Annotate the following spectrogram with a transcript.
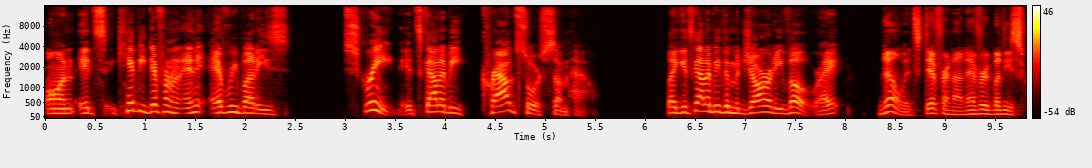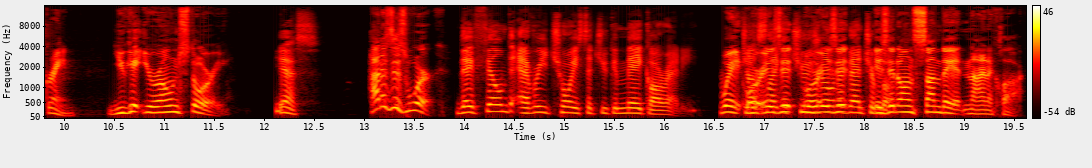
on it's it can't be different on any, everybody's screen. It's got to be crowdsourced somehow. Like it's got to be the majority vote, right? No, it's different on everybody's screen. You get your own story. yes, How does this work? they filmed every choice that you can make already. Wait, Just or is like a it choose or is own it adventure is it on Sunday at nine o'clock?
